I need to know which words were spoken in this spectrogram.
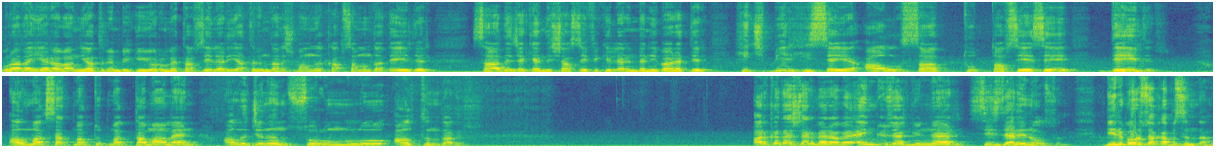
Burada yer alan yatırım bilgi, yorum ve tavsiyeleri yatırım danışmanlığı kapsamında değildir. Sadece kendi şahsi fikirlerimden ibarettir. Hiçbir hisseyi al, sat, tut tavsiyesi değildir. Almak, satmak, tutmak tamamen alıcının sorumluluğu altındadır. Arkadaşlar merhaba. En güzel günler sizlerin olsun. Bir borsa kapısında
